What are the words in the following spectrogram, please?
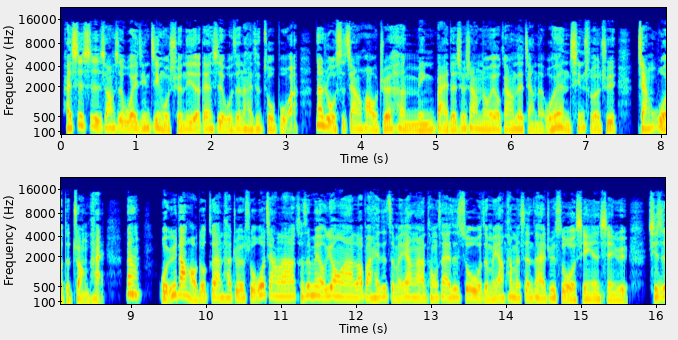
还是事实上是我已经尽我全力了，但是我真的还是做不完？那如果是这样的话，我觉得很明白的，就像我有刚刚在讲的，我会很清楚的去讲我的状态。那我遇到好多个案，他就会说：“我讲啦，可是没有用啊，老板还是怎么样啊，同事还是说我怎么样，他们甚至还去说我闲言闲语。”其实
